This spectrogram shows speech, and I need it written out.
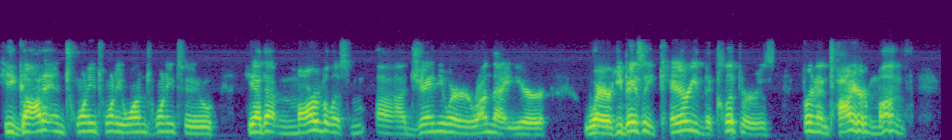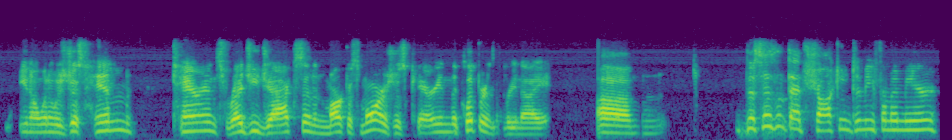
He got it in 2021 22. He had that marvelous uh, January run that year where he basically carried the Clippers for an entire month. You know, when it was just him, Terance, Reggie Jackson, and Marcus Morris just carrying the Clippers every night. Um, this isn't that shocking to me from Amir.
